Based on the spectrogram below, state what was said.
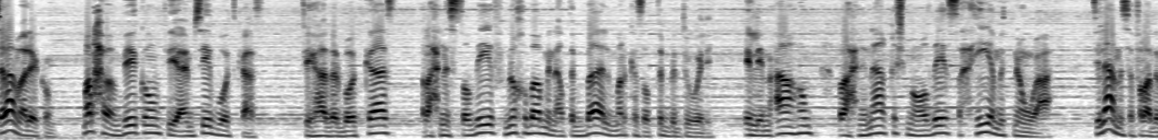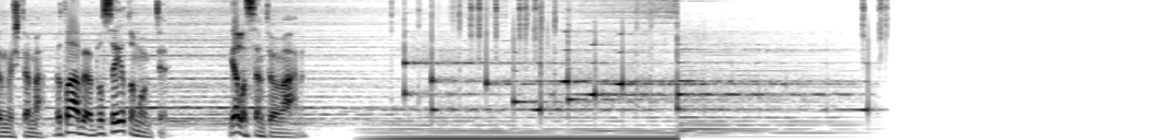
السلام عليكم. مرحبا بكم في أم سي بودكاست. في هذا البودكاست راح نستضيف نخبة من أطباء المركز الطب الدولي. اللي معاهم راح نناقش مواضيع صحية متنوعة. تلامس أفراد المجتمع بطابع بسيط وممتع. يلا استمتعوا معنا.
